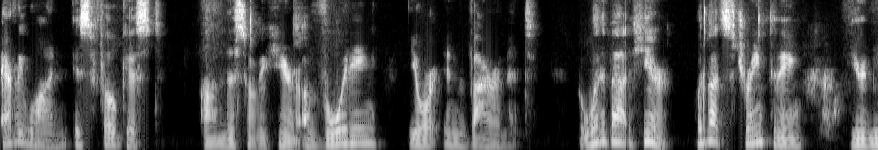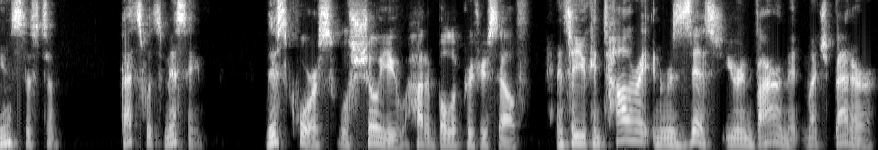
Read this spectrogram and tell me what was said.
Everyone is focused on this over here, avoiding your environment. But what about here? What about strengthening your immune system? That's what's missing. This course will show you how to bulletproof yourself. And so you can tolerate and resist your environment much better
